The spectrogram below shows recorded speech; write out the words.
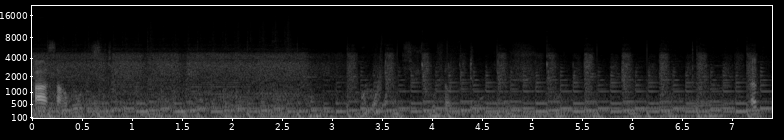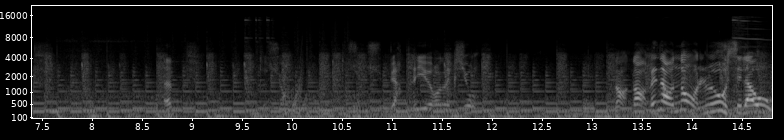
Ah, ça rebondit. Faire du tour. Hop. Hop. Attention. Super player en action. Non, non, mais non, non, le haut, c'est là-haut.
